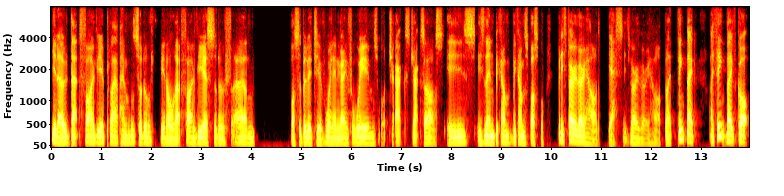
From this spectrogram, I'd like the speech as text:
you know, that five year plan will sort of, you know, that five year sort of, um, possibility of winning again for Williams, what Jack's Jack's asked is is then become becomes possible. But it's very very hard. Yes, it's very very hard. But I think they I think they've got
